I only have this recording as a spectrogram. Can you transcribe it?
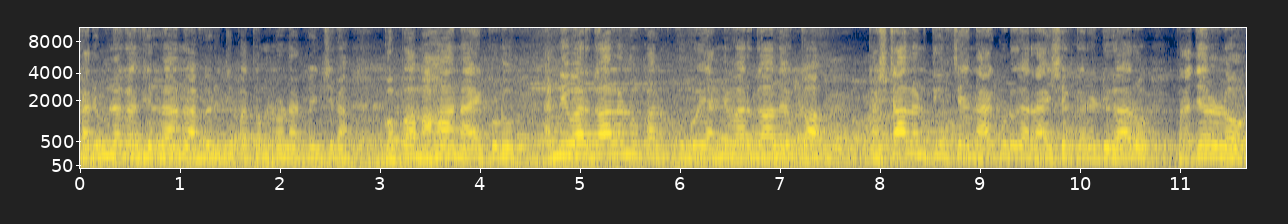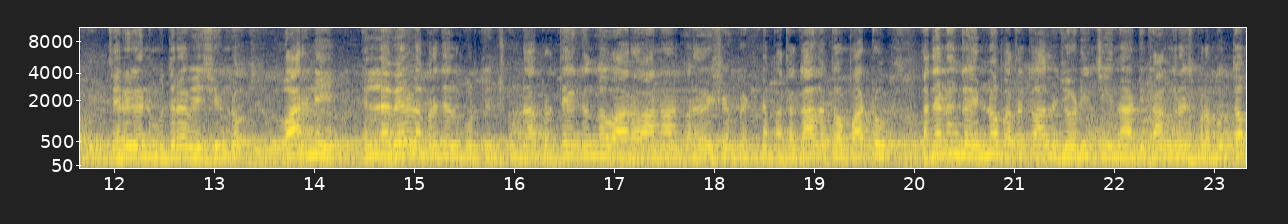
కరీంనగర్ జిల్లాను అభివృద్ధి పథంలో నడిపించిన గొప్ప మహానాయకుడు అన్ని వర్గాలను కలుపుకుపోయి అన్ని వర్గాల యొక్క కష్టాలను తీర్చే నాయకుడుగా రాజశేఖర రెడ్డి గారు ప్రజలలో జరగని ముద్ర వేసిండు. వారిని ఎల్లవేళ్ళ ప్రజలు గుర్తుంచుకుంటారు. ప్రత్యేకంగా వారు ఆనాడు ప్రవేశపెట్టిన పథకాలతో పాటు అదనంగా ఎన్నో పథకాలు జోడించి ఈనాటి కాంగ్రెస్ ప్రభుత్వం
